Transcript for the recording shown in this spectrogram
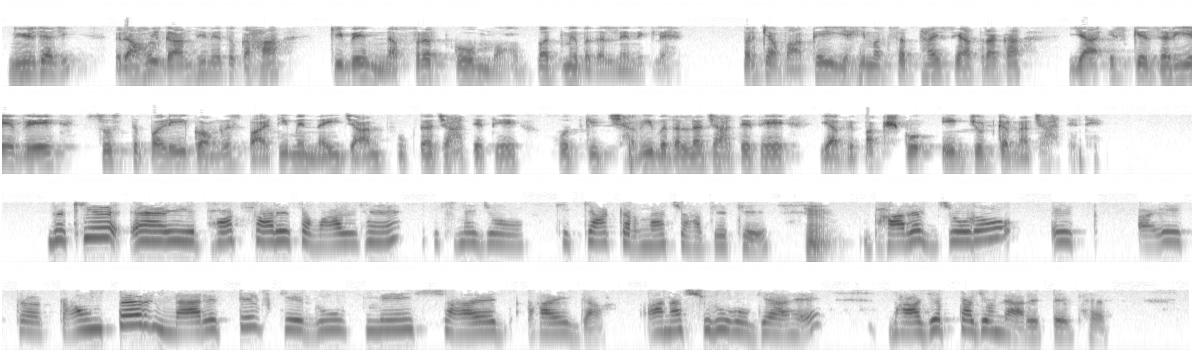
मीरजा जी राहुल गांधी ने तो कहा कि वे नफरत को मोहब्बत में बदलने निकले हैं। पर क्या वाकई यही मकसद था इस यात्रा का? या इसके ज़रिए वे सुस्त पड़ी कांग्रेस पार्टी में नई जान फूकना चाहते थे खुद की छवि बदलना चाहते थे या विपक्ष को एकजुट करना चाहते थे? देखिए ये बहुत सारे सवाल हैं इसमें जो कि क्या करना चाहते थे। हम्म। भारत जोड़ो एक एक काउंटर नैरेटिव के रूप में शायद आएगा। आना शुरू हो गया है। भाजपा का जो नैरेटिव है।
